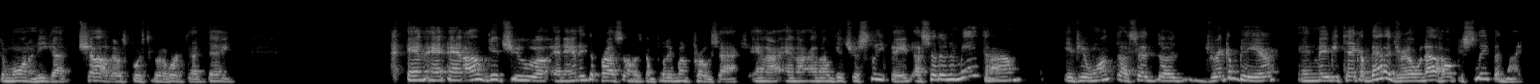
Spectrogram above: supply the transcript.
the morning he got shot. I was supposed to go to work that day. And, and, and I'll get you uh, an antidepressant. I was going to put him on Prozac, and I, and I and I'll get you a sleep aid. I said, in the meantime, if you want, I said, uh, drink a beer and maybe take a Benadryl, and that'll help you sleep at night.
